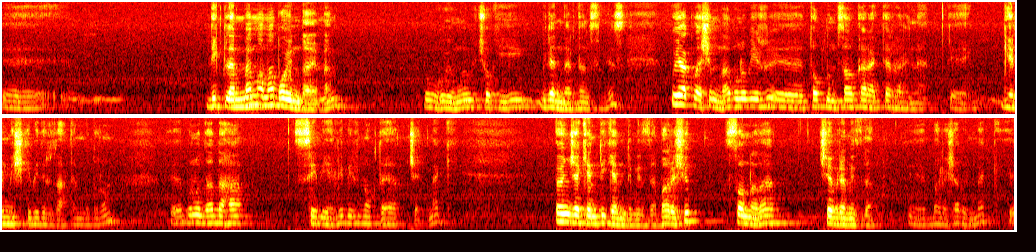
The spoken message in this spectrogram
E, diklenmem ama boyun da eğmem. Bu huyumu çok iyi bilenlerdensiniz. Bu yaklaşımla bunu bir e, toplumsal karakter haline e, gelmiş gibidir zaten bu durum. E, bunu da daha seviyeli bir noktaya çekmek. Önce kendi kendimizle barışıp sonra da çevremizle e, barışabilmek e,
